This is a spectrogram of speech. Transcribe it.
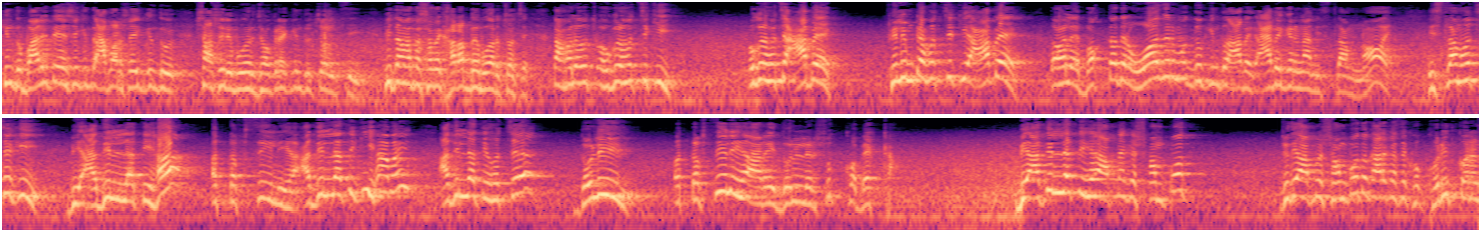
কিন্তু বাড়িতে এসে কিন্তু আবার সেই কিন্তু শাশুড়ি বউয়ের ঝগড়া কিন্তু চলছে, পিতামাতার সাথে খারাপ ব্যবহার চলছে। তাহলে হচ্ছে, ওগুলো হচ্ছে কি? ওগুলো হচ্ছে আবেগ। ফিল্মটা হচ্ছে কি আবেগ? তাহলে বক্তাদের ওয়াজের মধ্যেও কিন্তু আবেগ। আবেগের নাম ইসলাম নয়। ইসলাম হচ্ছে কি? বি আদিল্লাতিহা আর তফসিলিহা আদিল্লাতি কি হা ভাই? আদিল্লাতি হচ্ছে দলিল, ও তফসিলি আর এই দলিলের সূক্ষ্ম ব্যাখ্যা। বি আদিল্লাতিহা আপনাকে সম্পদ, যদি আপনি সম্পদও কার কাছে খরিদ করেন,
